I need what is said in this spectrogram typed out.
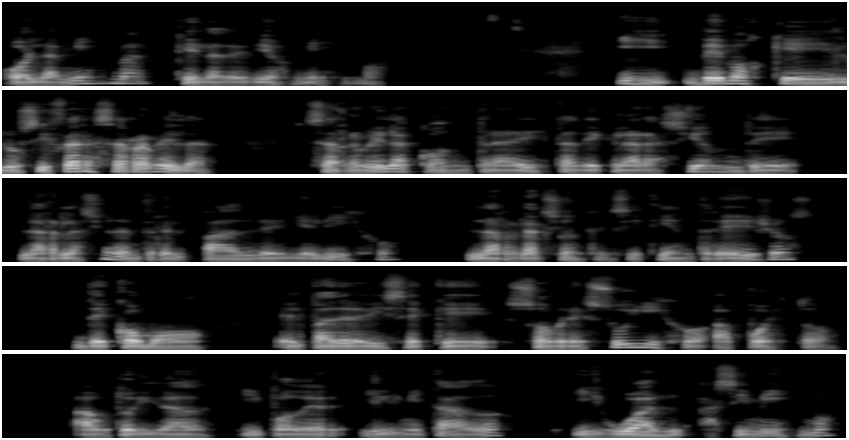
o la misma que la de Dios mismo. Y vemos que Lucifer se revela, se revela contra esta declaración de la relación entre el Padre y el Hijo, la relación que existía entre ellos, de cómo el Padre dice que sobre su Hijo ha puesto autoridad y poder ilimitado, igual a sí mismo,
